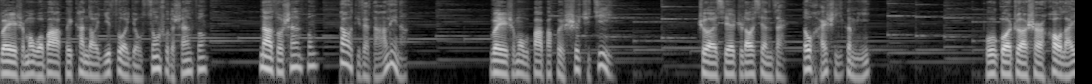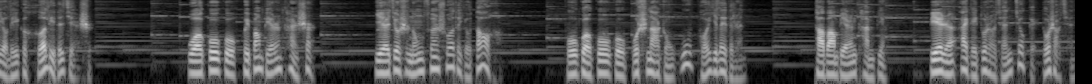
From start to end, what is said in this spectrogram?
为什么我爸会看到一座有松树的山峰？那座山峰到底在哪里呢？为什么我爸爸会失去记忆？这些直到现在都还是一个谜。不过这事儿后来有了一个合理的解释：我姑姑会帮别人看事儿，也就是农村说的有道行。不过姑姑不是那种巫婆一类的人，她帮别人看病，别人爱给多少钱就给多少钱，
